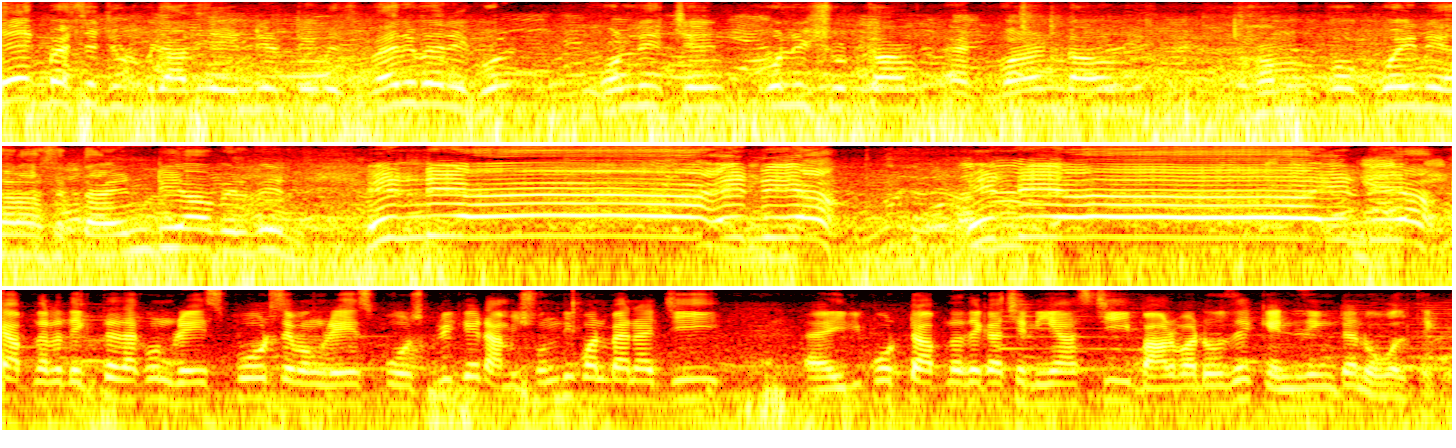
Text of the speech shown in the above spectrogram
एक मैच से जुट बजा दिए Indian team is very very good only change only should come at one down हमको कोई नहीं हरा सकता India will win India India India India আপনারা দেখতে থাকুন রে স্পোর্টস এবং রে স্পোর্টস ক্রিকেট আমি সন্দীপন ব্যানার্জি এই রিপোর্টটা আপনাদের কাছে নিয়ে আসছি বারবাডোজে কেনজিংটন ওভাল থেকে।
